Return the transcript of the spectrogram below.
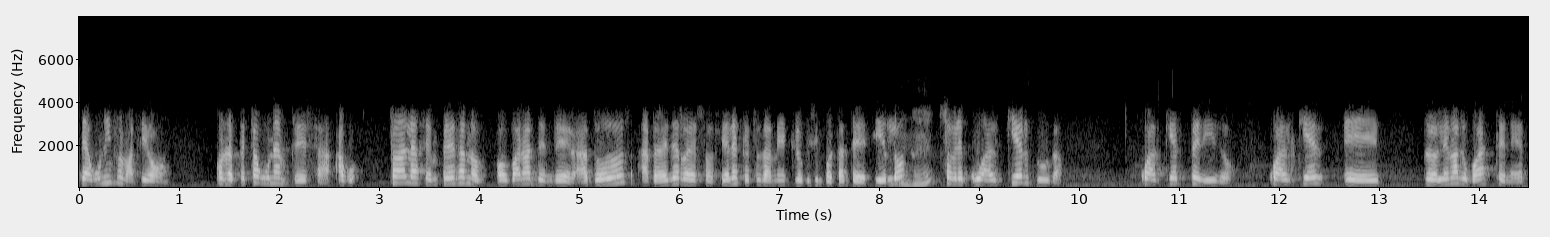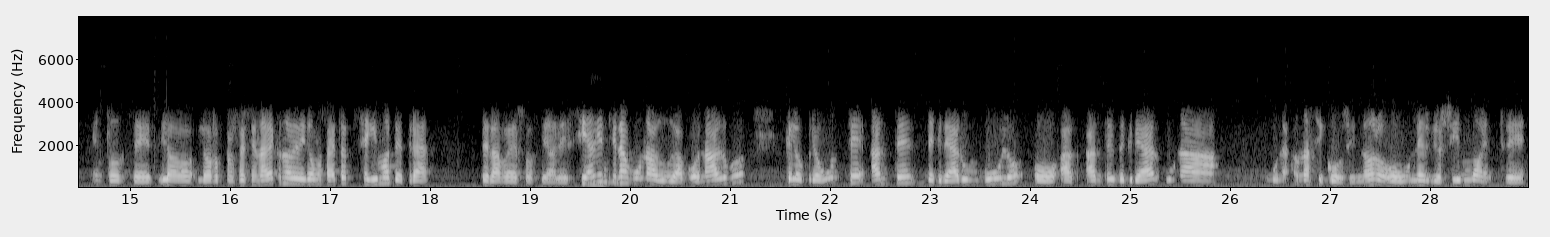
de alguna información con respecto a alguna empresa, algu- todas las empresas nos, os van a atender a todos a través de redes sociales, que esto también creo que es importante decirlo, sobre cualquier duda, cualquier pedido, cualquier eh, problema que puedas tener. Entonces, lo- los profesionales que nos dedicamos a esto seguimos detrás de las redes sociales. Si alguien tiene alguna duda con algo, que lo pregunte antes de crear un bulo o a- antes de crear una una, una psicosis, ¿no? O un nerviosismo entre...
